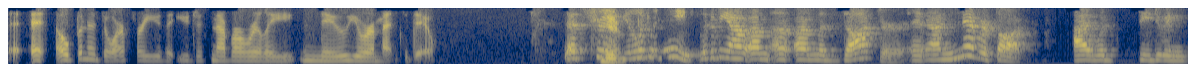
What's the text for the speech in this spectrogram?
it, it open a door for you that you just never really knew you were meant to do. That's true. Yeah. You look at me. Look at me. I- I'm I'm a doctor, and I never thought I would be doing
